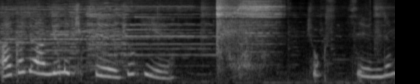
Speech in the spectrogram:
Arkadaşlar Angelo çıktı. Çok iyi. Çok sevindim.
